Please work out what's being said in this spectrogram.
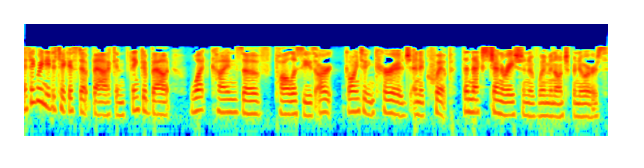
I think we need to take a step back and think about what kinds of policies are going to encourage and equip the next generation of women entrepreneurs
